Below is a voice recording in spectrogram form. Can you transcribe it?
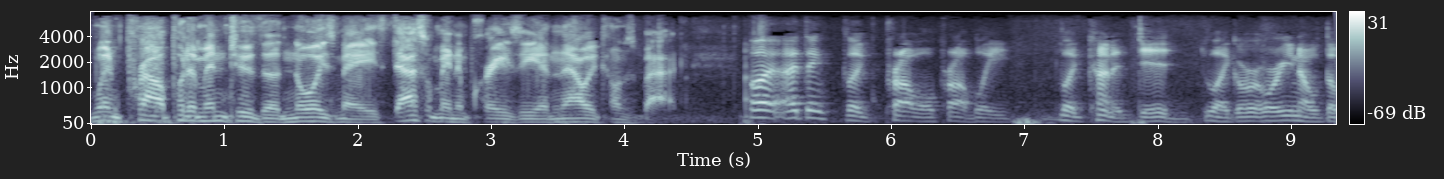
when Prowl put him into the noise maze, that's what made him crazy, and now he comes back. Well, I think like Prowl probably like kind of did like or, or you know the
